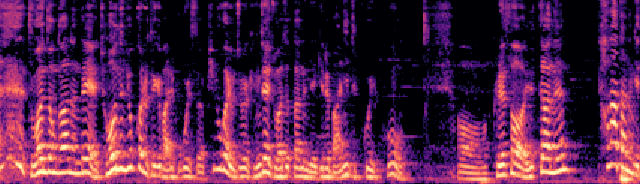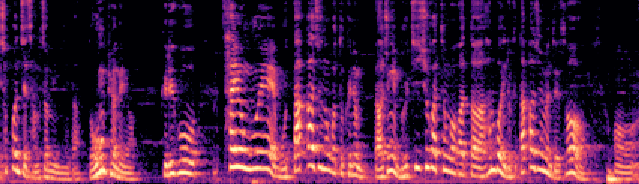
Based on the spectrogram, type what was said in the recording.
두 번 정도 하는데 저는 효과를 되게 많이 보고 있어요. 피부가 요즘에 굉장히 좋아졌다는 얘기를 많이 듣고 있고 어 그래서 일단은 편하다는 게 첫 번째 장점입니다. 너무 편해요. 그리고 사용 후에 뭐 닦아주는 것도 그냥 나중에 물티슈 같은 거 갖다가 한번 이렇게 닦아주면 돼서 어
